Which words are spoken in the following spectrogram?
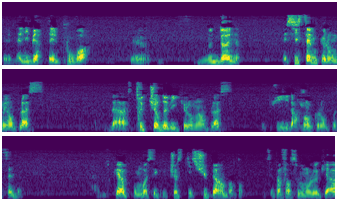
C'est la liberté, le pouvoir que nous donne les systèmes que l'on met en place, la structure de vie que l'on met en place, et puis l'argent que l'on possède. Pour moi, c'est quelque chose qui est super important. C'est pas forcément le cas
